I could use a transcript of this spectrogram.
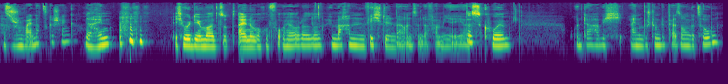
Hast du schon Weihnachtsgeschenke? Nein. Ich hole die immer so eine Woche vorher oder so. Wir machen Wichteln bei uns in der Familie. Das ist cool. Und da habe ich eine bestimmte Person gezogen.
